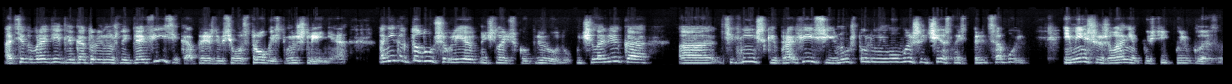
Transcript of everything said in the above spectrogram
А те добродетели, которые нужны для физика, прежде всего строгость мышления, они как-то лучше влияют на человеческую природу. У человека э, технической профессии, ну что ли, у него выше честность перед собой и меньше желания пустить пыль в глаза.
